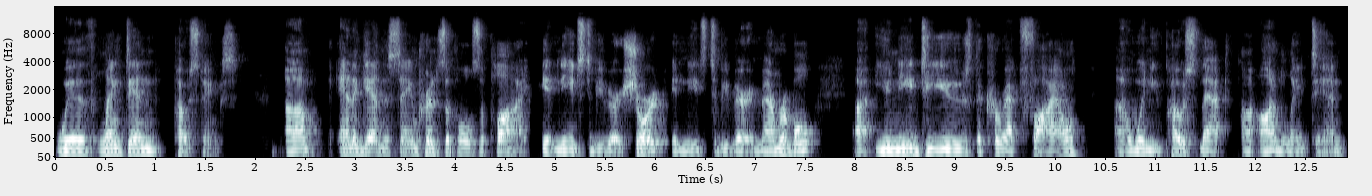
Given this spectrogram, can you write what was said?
with LinkedIn postings. Um, and again, the same principles apply. It needs to be very short. It needs to be very memorable. Uh, you need to use the correct file uh, when you post that uh, on LinkedIn.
